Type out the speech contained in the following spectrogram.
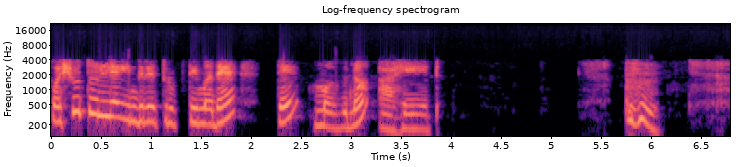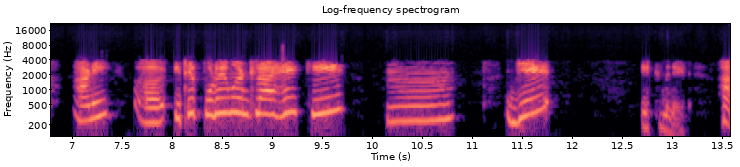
पशुतुल्य इंद्रिय तृप्तीमध्ये ते मग्न आहेत. आणि इथे पुढे म्हटलं आहे की जे एक मिनिट. हा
